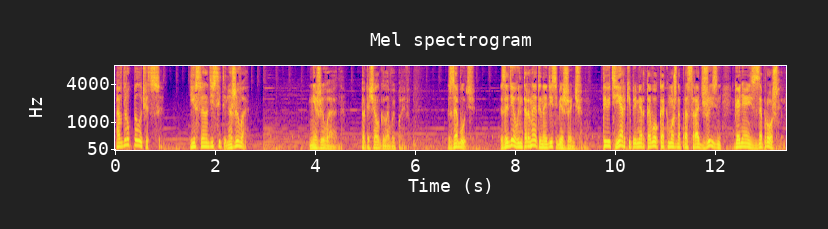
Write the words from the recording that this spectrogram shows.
А вдруг получится, если она действительно жива? Не жива она, покачал головой Павел. Забудь. Зайди в интернет и найди себе женщину. Ты ведь яркий пример того, как можно просрать жизнь, гоняясь за прошлым.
